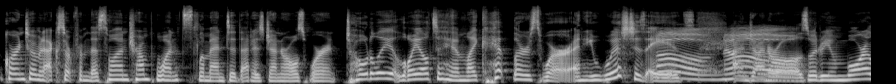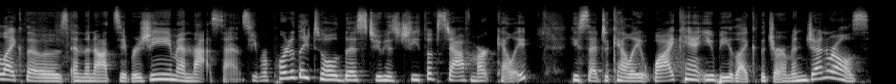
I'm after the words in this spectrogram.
According to an excerpt from this one, Trump once lamented that his generals weren't totally loyal to him like Hitler's were, and he wished his aides Oh, no. and generals would be more like those in the Nazi regime in that sense. He reportedly told this to his chief of staff, Mark Kelly. He said to Kelly, Why can't you be like the German generals?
